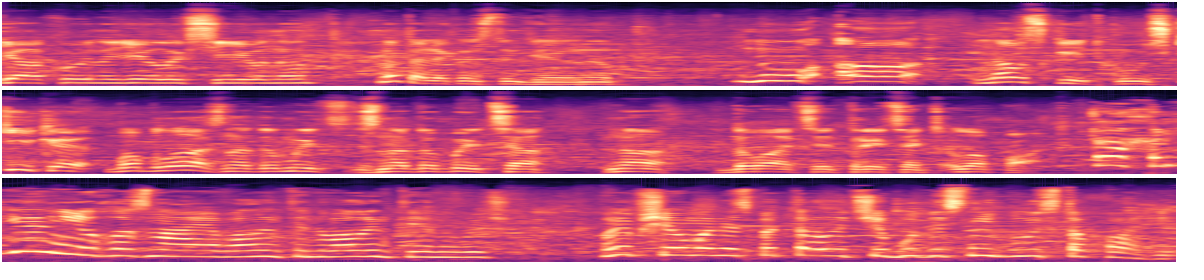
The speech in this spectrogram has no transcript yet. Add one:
Дякую, Надія Олексіївна. Наталя Константинівна. Ну, а навскидку, скільки бабла знадобиться на 20-30 лопат? Та хрен його знає, Валентин Валентинович. Ви б ще в мене спитали, чи буде сніг в листопаді.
